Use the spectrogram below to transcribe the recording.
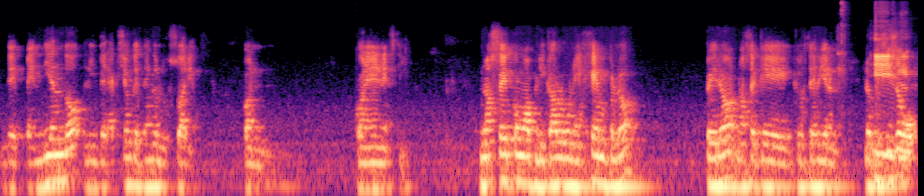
dependiendo la interacción que tenga el usuario con, con el NFT. No sé cómo aplicarlo un ejemplo, pero no sé qué, ustedes vieron. Lo que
